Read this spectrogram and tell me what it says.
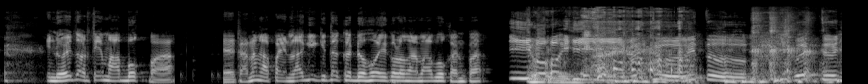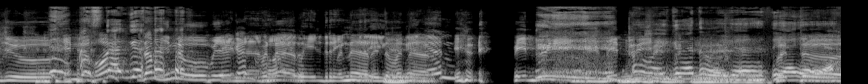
Indo itu artinya mabok pak. Ya, karena ngapain lagi kita ke Dohoy kalau nggak mabok kan pak? Iyo, iya, betul itu. Gue setuju. In the kita minum, ya kan? Bener, bener, itu ya bener. kan? We drink, we Oh drink. my god, oh my god. Iya iya Betul. iya.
